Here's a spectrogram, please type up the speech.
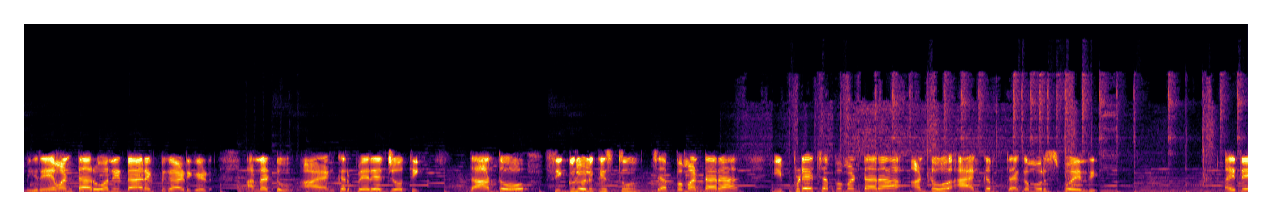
మీరేమంటారు అని డైరెక్ట్గా అడిగాడు. అన్నట్టు ఆ యాంకర్ పేరే జ్యోతి. దాంతో సిగ్గులొలికిస్తూ చెప్పమంటారా? ఇప్పుడే చెప్పమంటారా? అంటూ యాంకర్ తెగ మురిసిపోయింది. అయితే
